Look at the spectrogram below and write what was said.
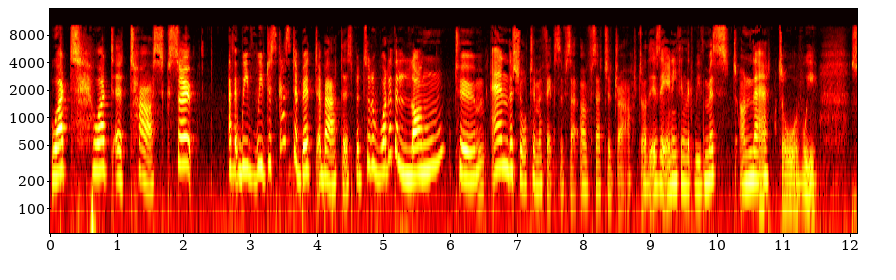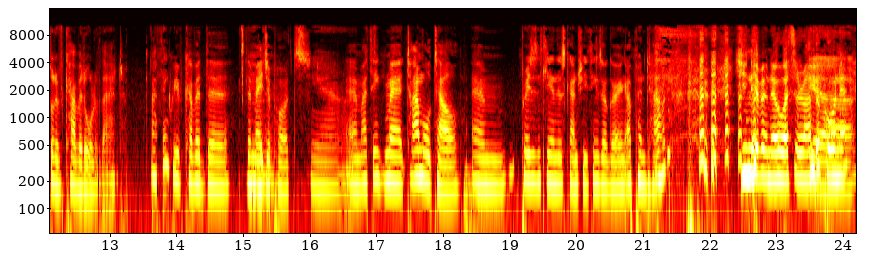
What what a task. So I think we've we've discussed a bit about this, but sort of what are the long term and the short term effects of su- of such a drought? Is there anything that we've missed on that, or have we sort of covered all of that? I think we've covered the the Yeah. major parts. Yeah. Um, I think ma time will tell. Um, presently in this country, things are going up and down. you never know what's around the corner.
